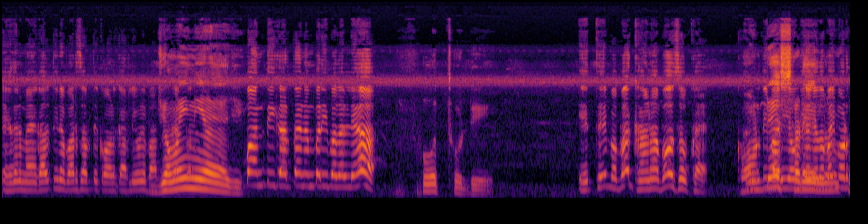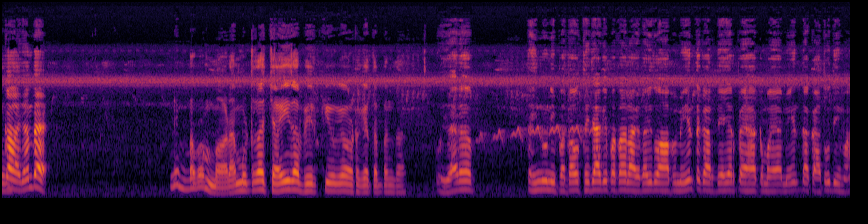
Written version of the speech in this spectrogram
ਇੱਕ ਦਿਨ ਮੈਂ ਗਲਤੀ ਨਾਲ WhatsApp ਤੇ ਕਾਲ ਕਰ ਲਈ ਉਹਨੇ ਬੰਦ ਜਮਾ ਹੀ। ਨਹੀਂ ਆਇਆ ਜੀ। ਬੰਦ ਹੀ ਕਰਤਾ ਨੰਬਰ ਹੀ ਬਦਲ ਲਿਆ। ਉਹ ਤੁਹਾਡੀ। ਇੱਥੇ ਬਾਬਾ ਖਾਣਾ ਬਹੁਤ ਸੌਖਾ ਹੈ। ਖਾਣ ਦੀ ਵਾਰੀ ਆਉਂਦੀ ਹੈ ਜਦੋਂ ਬਾਈ। ਮੁੜਕਾ ਆ ਜਾਂਦਾ ਹੈ। ਨਹੀਂ ਬਾਬਾ ਮਾੜਾ ਮੋਟਾ ਤਾਂ ਚਾਹੀਦਾ ਫਿਰ ਕੀ ਹੋ ਗਿਆ ਉੱਠ ਗਿਆ ਤਾਂ ਬੰਦਾ। ਉਹ ਯਾਰ ਤੈਨੂੰ ਨਹੀਂ ਪਤਾ ਉੱਥੇ ਜਾ ਕੇ ਪਤਾ ਲੱਗਦਾ ਜਦੋਂ ਆਪ ਮਿਹਨਤ ਕਰਦੇ ਆ ਯਾਰ ਪੈਸਾ ਕਮਾਇਆ ਮਿਹਨਤ ਦਾ ਕਾਤੋਂ ਦੇਵਾਂ।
